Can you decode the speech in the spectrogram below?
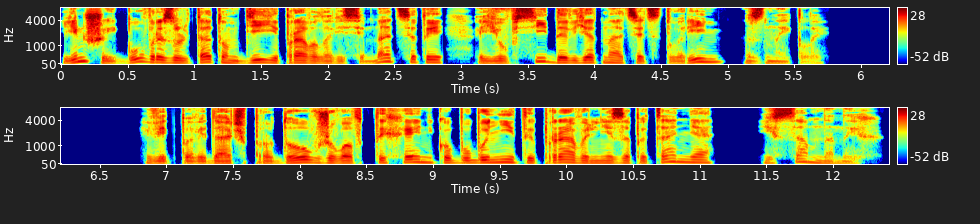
Інший був результатом дії правила 18, і всі 19 створінь зникли. Відповідач продовжував тихенько бубоніти правильні запитання і сам на них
